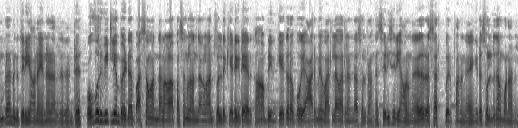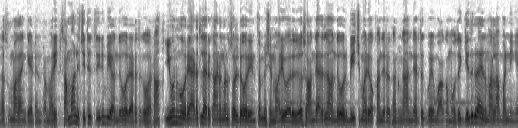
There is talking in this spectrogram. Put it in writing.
இம்ரானுக்கு தெரியும். ஆனா என்ன நடந்ததுன்ட்டு. ஒவ்வொரு வீட்லயும் போயிட்டு பசங்க வந்தாங்களா பசங்க வந்தாங்களான்னு சொல்லிட்டு கேட்டுக்கிட்டே இருக்கான். அப்படின்னு கேட்குறப்போ யாருமே வரல வரலன்னு தான் சொல்றாங்க. சரி சரி அவனுங்க ஏதோ ரெசார்ட் போயிருப்பானுங்க. என்கிட்ட சொல்லிட்டு தான் போனானுங்க. சும்மா தான் கேட்டேன்ற மாதிரி சமாளிச்சுட்டு திரும்பி வந்து ஒரு இடத்துக்கு வரான். இவனுங்க ஒரு இடத்துல இருக்கானுங்கன்னு சொல்லிட்டு ஒரு இன்ஃபர்மேஷன் மாதிரி வருது. ஸோ அந்த இடத்துல வந்து ஒரு பீச் மாதிரி உட்காந்துருக்கானுங்க அந்த இடத்துக்கு போய் பார்க்கும்போது எதுக்குடா இது மாதிரிலாம் பண்ணீங்க?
